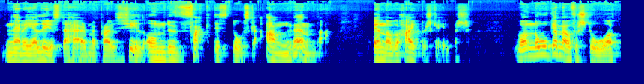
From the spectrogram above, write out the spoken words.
när det gäller just det här med Privacy Shield, om du faktiskt då ska använda en av de hyperscalers, var noga med att förstå att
